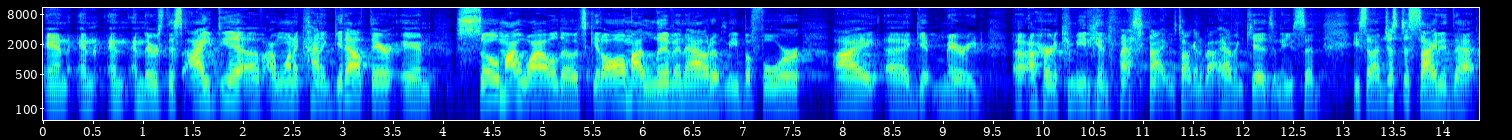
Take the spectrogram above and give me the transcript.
And, and, and, and there's this idea of I want to kind of get out there and sow my wild oats, get all my living out of me before I uh, get married. Uh, I heard a comedian last night who was talking about having kids, and he said, he said, I've just decided that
